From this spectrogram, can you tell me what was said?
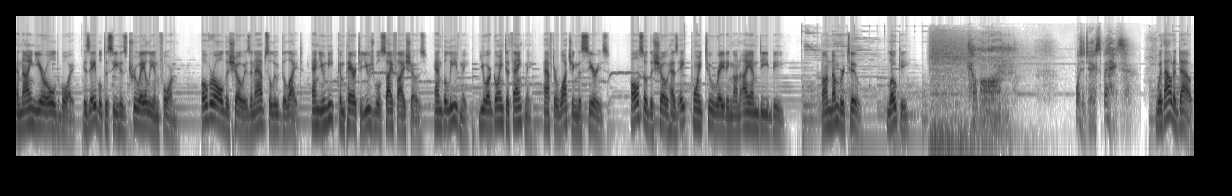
a nine-year-old boy is able to see his true alien form. Overall the show is an absolute delight and unique compared to usual sci-fi shows, and believe me, you are going to thank me after watching this series. Also the show has 8.2 rating on IMDb. On number 2. Loki. Come on. What did you expect? Without a doubt,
